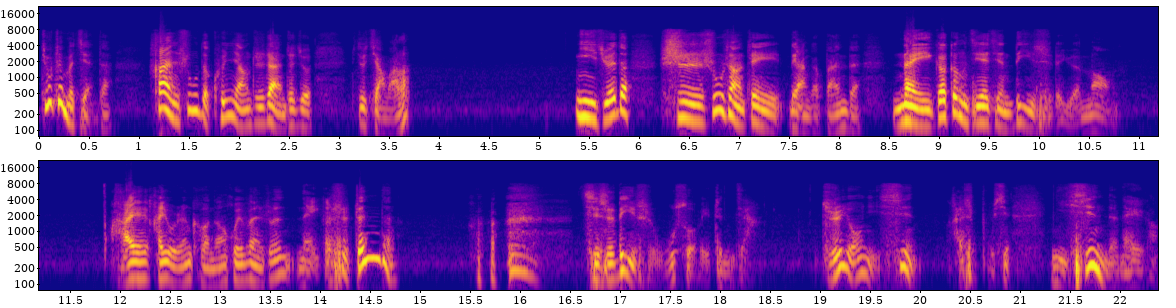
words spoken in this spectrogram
就这么简单。《汉书》的昆阳之战，这就就讲完了。你觉得史书上这两个版本哪个更接近历史的原貌呢？还还有人可能会问说，哪个是真的呢？其实历史无所谓真假，只有你信还是不信。你信的那个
